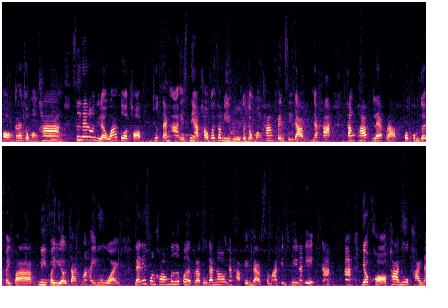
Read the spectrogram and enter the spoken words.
ของกระจกมองข้าง ซึ่งแน่นอนอยู่แล้วว่าตัวท็อปชุดแต่ง RS เนี่ยเขาก็จะมีหูกระจกมองข้างเป็นสีดำนะคะ ทั้งพับและปรับควบคุมด้วยไฟฟ้า มีไฟเลี้ยวจัดมาให้ด้วย และในส่วนของมือเปิดประตูด้านนอกนะคะ เป็นแบบ Smart Entry นั่นเองนะ อะเดี๋ยวขอพาดูภายใน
